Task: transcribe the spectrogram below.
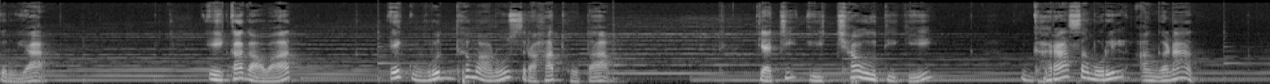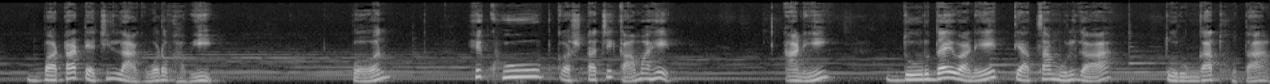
करूया. एका गावात एक वृद्ध माणूस राहत होता. त्याची इच्छा होती की घरासमोरील अंगणात बटाट्याची लागवड व्हावी. पण हे खूप कष्टाचे काम आहे. आणि दुर्दैवाने त्याचा मुलगा तुरुंगात होता.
